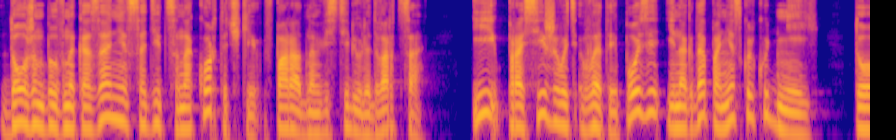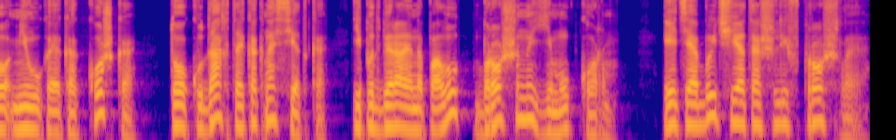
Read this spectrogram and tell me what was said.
должен был в наказание садиться на корточки в парадном вестибюле дворца и просиживать в этой позе иногда по нескольку дней, то мяукая как кошка, то кудахтая как наседка и подбирая на полу брошенный ему корм. Эти обычаи отошли в прошлое,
